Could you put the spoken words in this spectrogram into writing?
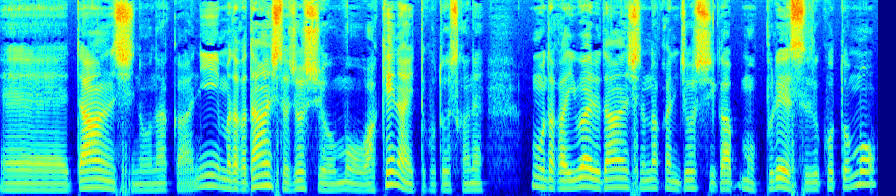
えー、男子の中に、まあ、だから男子と女子をもう分けないってことですかね。もうだからいわゆる男子の中に女子がもうプレーすることも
